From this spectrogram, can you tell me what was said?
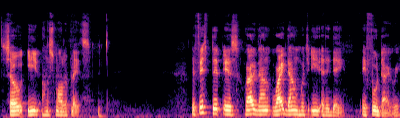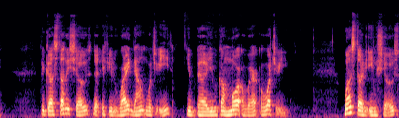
So eat on smaller plates. The fifth tip is write down write down what you eat at a day, a food diary. Because study shows that if you write down what you eat, you uh, you become more aware of what you eat. One study even shows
